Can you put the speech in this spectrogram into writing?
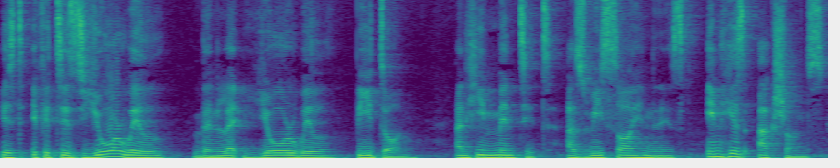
if it is your will, then let your will be done. And he meant it, as we saw in his, in his actions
